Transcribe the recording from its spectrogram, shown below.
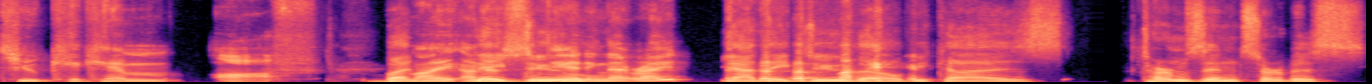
to kick him off. But am I understanding that right? Yeah, they do though because terms in service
